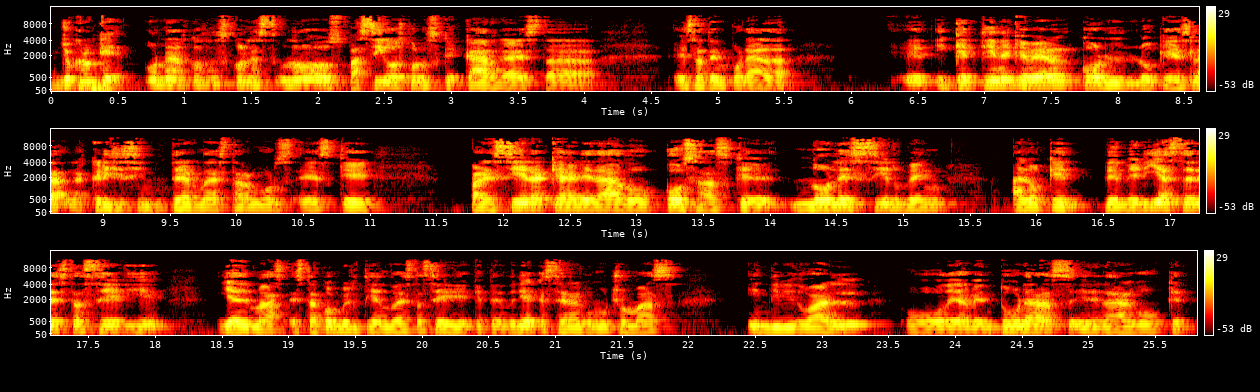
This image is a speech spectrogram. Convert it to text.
Yo creo que una de las cosas con las, uno de los pasivos con los que carga esta, esta temporada eh, y que tiene que ver con lo que es la, la, crisis interna de Star Wars es que pareciera que ha heredado cosas que no le sirven a lo que debería ser esta serie y además está convirtiendo a esta serie que tendría que ser algo mucho más individual o de aventuras en algo que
